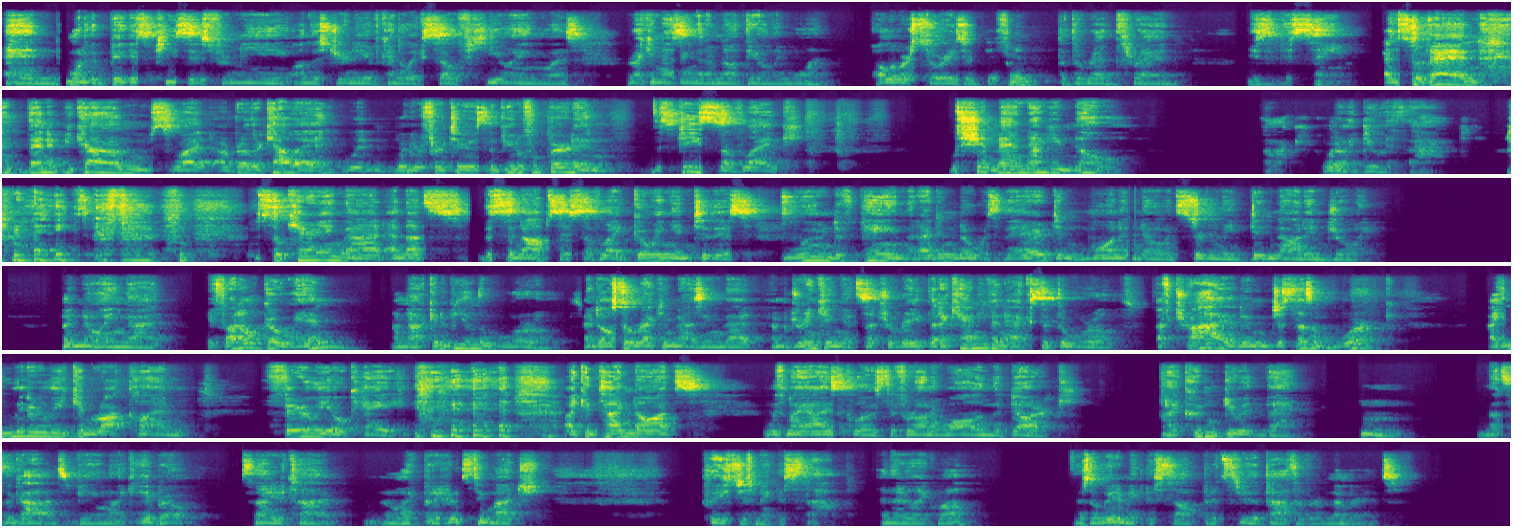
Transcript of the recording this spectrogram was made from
And one of the biggest pieces for me on this journey of kind of like self healing was recognizing that I'm not the only one. All of our stories are different, but the red thread is the same. And so then, then it becomes what our brother Calais would, would refer to as the beautiful burden, this piece of like, well, shit, man, now you know. Fuck, what do I do with that? right? So carrying that, and that's the synopsis of like going into this wound of pain that I didn't know was there, didn't want to know, and certainly did not enjoy. But knowing that if I don't go in, I'm not going to be in the world. And also recognizing that I'm drinking at such a rate that I can't even exit the world. I've tried and it just doesn't work. I literally can rock climb fairly okay. I can tie knots with my eyes closed if we're on a wall in the dark. But I couldn't do it then. Hmm. And that's the gods being like, hey, bro, it's not your time. And I'm like, but it hurts too much. Please just make this stop. And they're like, well, There's a way to make this stop, but it's through the path of remembrance.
